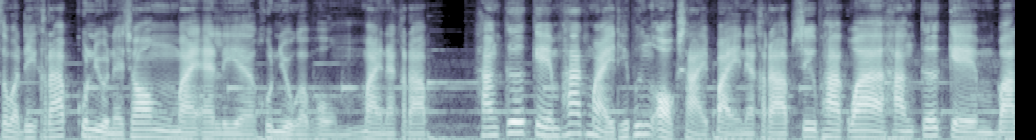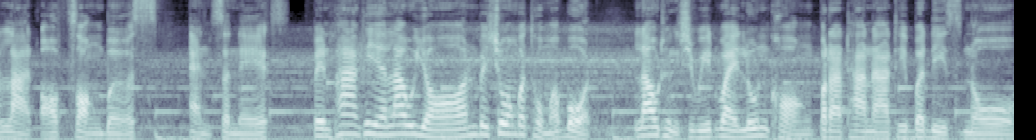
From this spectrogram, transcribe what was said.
สวัสดีครับ คุณอยู่ในช่อง My Area คุณอยู่กับผม My นะครับ Hunger Game ภาคใหม่ที่เพิ่งออกฉายไปนะครับ ชื่อภาคว่า Hunger Game Ballad of Songbirds and Snakes เป็นภาคที่จะเล่าย้อนไปช่วงปฐมบท เล่าถึงชีวิตวัยรุ่นของประธานาธิบดีสโนว์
